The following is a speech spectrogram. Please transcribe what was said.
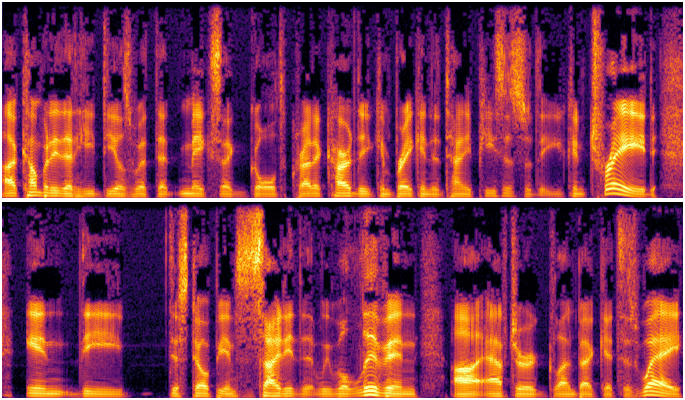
a company that he deals with that makes a gold credit card that you can break into tiny pieces so that you can trade in the dystopian society that we will live in uh, after Glenn Beck gets his way.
